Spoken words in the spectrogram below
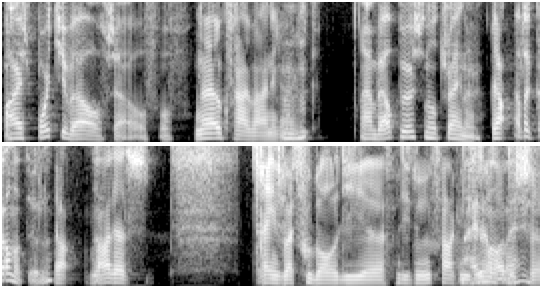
Maar je sport je wel of zo? Of, of... Nee, ook vrij weinig eigenlijk. En wel personal trainer. Ja. dat kan natuurlijk. Ja, maar dat is... Trainers bij het voetballen, die, eh, die doen ook vaak niet Helemaal veel. Dus,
